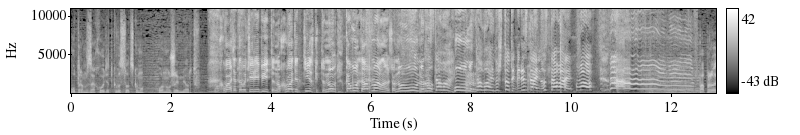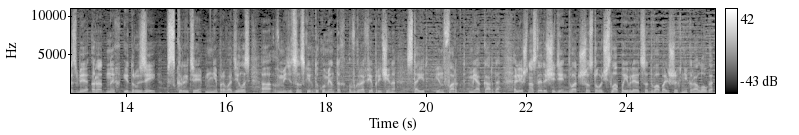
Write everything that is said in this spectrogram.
утром заходят к Высоцкому, он уже мертв. Ну хватит его теребить-то, ну хватит тискать-то, ну кого ты обманываешь? Ну умер, ну Вставай, умер. вставай, ну что ты, перестань, ну вставай, Вов! По просьбе родных и друзей вскрытие не проводилось, а в медицинских документах в графе «Причина» стоит инфаркт миокарда. Лишь на следующий день, 26 числа, появляются два больших некролога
